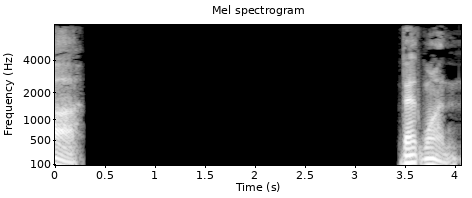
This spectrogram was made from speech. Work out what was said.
Ah. That one.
